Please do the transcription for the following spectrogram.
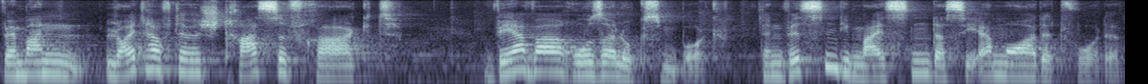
Wenn man Leute auf der Straße fragt, wer war Rosa Luxemburg, dann wissen die meisten, dass sie ermordet wurde.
